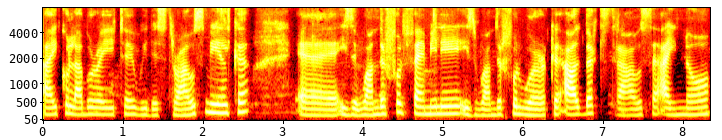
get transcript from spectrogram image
i collaborate with the strauss milk. Uh, is a wonderful family is wonderful work. Albert strauss i know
